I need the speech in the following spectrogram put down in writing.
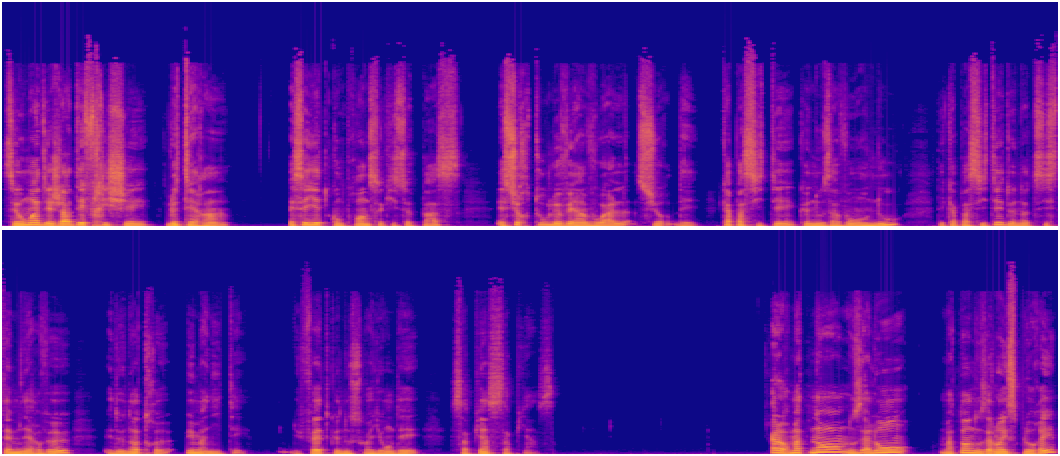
c'est au moins déjà défricher le terrain, essayer de comprendre ce qui se passe et surtout lever un voile sur des capacités que nous avons en nous, des capacités de notre système nerveux et de notre humanité, du fait que nous soyons des sapiens sapiens. Alors maintenant, nous allons, explorer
